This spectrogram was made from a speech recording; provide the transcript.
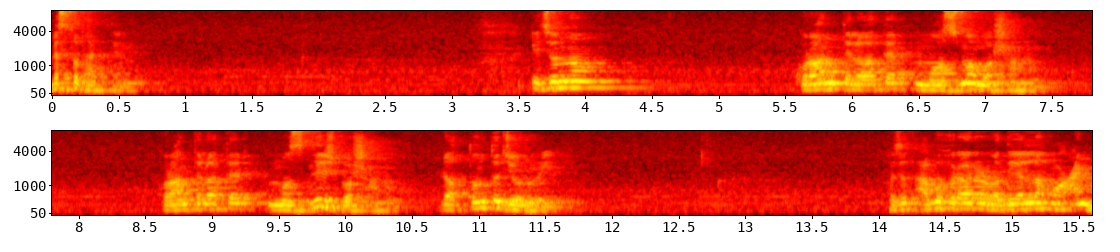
ব্যস্ত থাকতেন। এজন্য কোরআন তেলাওয়াতের মজমা বসানো, কোরআন তেলাওয়াতের মজলিস বসানো, এটা অত্যন্ত জরুরি। হজরত আবু হরার রদিয়াল্লাহ আইন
